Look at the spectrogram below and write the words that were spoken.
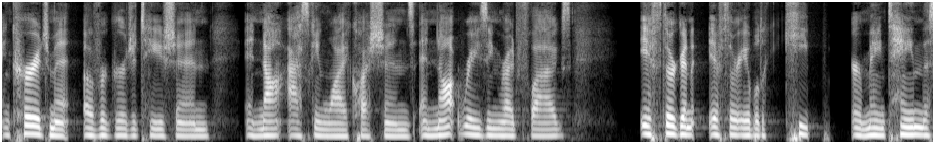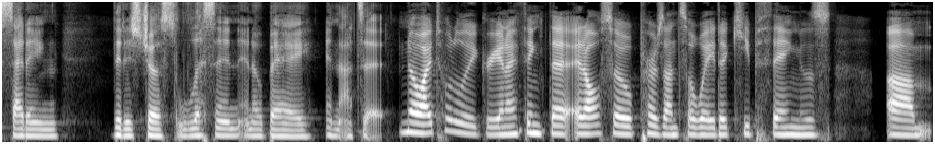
encouragement of regurgitation and not asking why questions and not raising red flags if they're going to if they're able to keep or maintain the setting that is just listen and obey and that's it. No i totally agree. And i think that it also presents a way to keep things um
